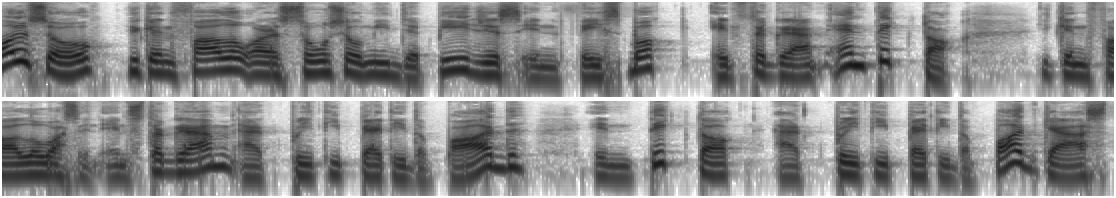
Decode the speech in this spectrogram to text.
Also, you can follow our social media pages in Facebook, Instagram, and TikTok. You can follow us on Instagram at PrettyPettyThePod, in TikTok at PrettyPettyThePodcast,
